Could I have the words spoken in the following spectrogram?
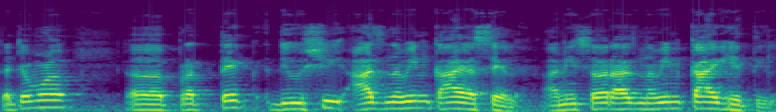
त्याच्यामुळं प्रत्येक दिवशी आज नवीन काय असेल आणि सर आज नवीन काय घेतील?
